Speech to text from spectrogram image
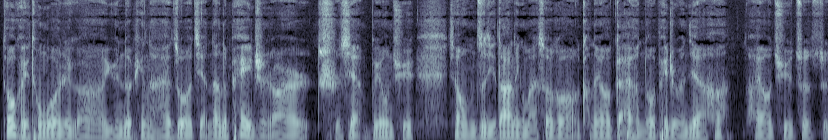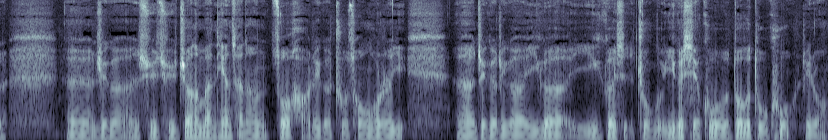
都可以通过这个云的平台做简单的配置而实现，不用去像我们自己搭那个 MySQL，可能要改很多配置文件哈，还要去做做。呃，这个去去折腾半天才能做好这个主从或者一，呃，这个这个一个一个主一个写库多个读库这种，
